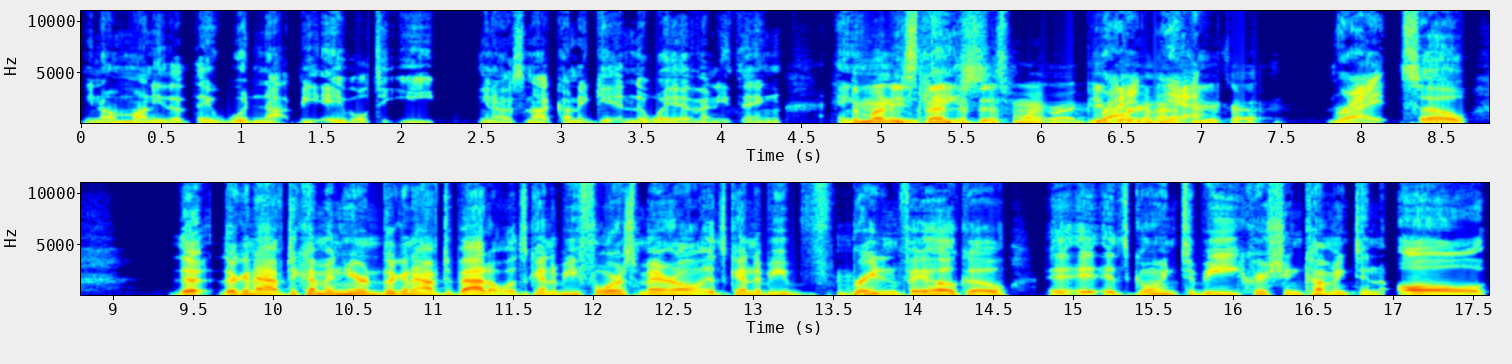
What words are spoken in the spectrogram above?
you know money that they would not be able to eat. You know, it's not going to get in the way of anything. in- The money's spent case- at this point, right? People are going to have yeah. to get cut. Right. So they're, they're going to have to come in here and they're going to have to battle. It's going to be Forrest Merrill. It's going to be F- mm-hmm. Breiden Fehoko. It- it's going to be Christian Covington all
